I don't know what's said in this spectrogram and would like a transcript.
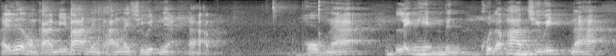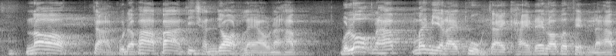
ในเรื่องของการมีบ้านหนึ่งครั้งในชีวิตเนี่ยนะครับ ผมนะฮะเล็งเห็นถึงคุณภาพชีวิตนะฮะนอกจากคุณภาพบ้านที่ชั้นยอดแล้วนะครับ บนโลกนะครับไม่มีอะไรถูกใจใครได้ร้อยเปอร์เซ็นต์นะครับ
